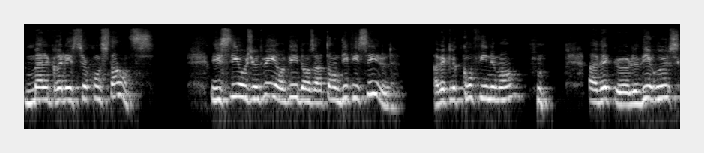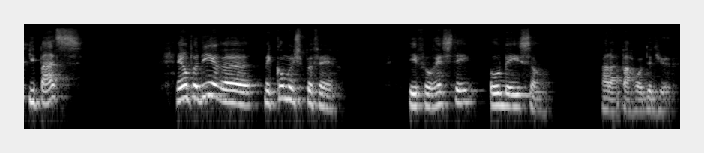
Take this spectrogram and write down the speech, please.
malgré les circonstances. Ici, aujourd'hui, on vit dans un temps difficile avec le confinement, avec euh, le virus qui passe. Et on peut dire, euh, mais comment je peux faire? Il faut rester obéissant à la parole de Dieu.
